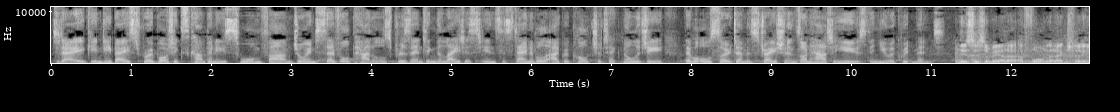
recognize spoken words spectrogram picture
Today, Gindie-based robotics company Swarm Farm joined several panels presenting the latest in sustainable agriculture technology. There were also demonstrations on how to use the new equipment. This is about a, a forum that actually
